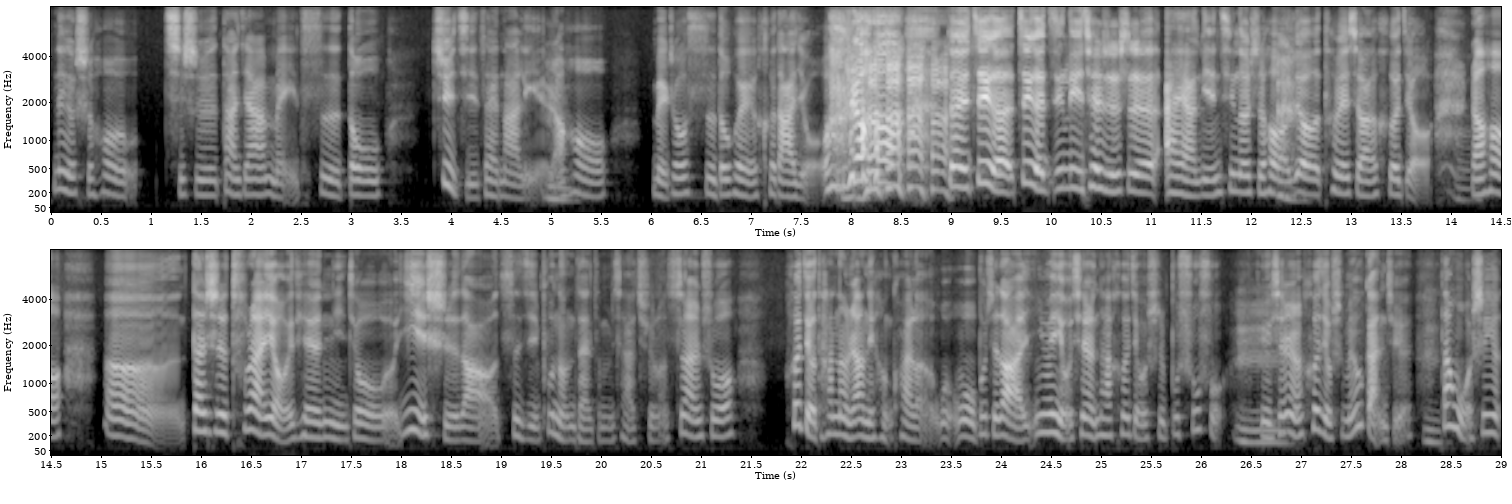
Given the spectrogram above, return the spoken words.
那个时候其实大家每次都聚集在那里，然嗯。后每周四都会喝大酒，然后 对这个这个经历确实是，哎呀，年轻的时候 就特别喜欢喝酒，然后。嗯，但是突然有一天，你就意识到自己不能再这么下去了。虽然说喝酒它能让你很快乐，我我不知道啊，因为有些人他喝酒是不舒服，嗯，有些人喝酒是没有感觉，嗯但我是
